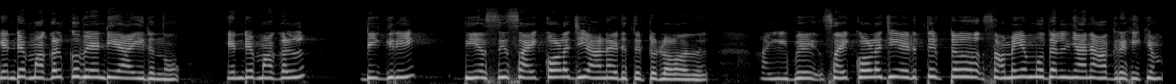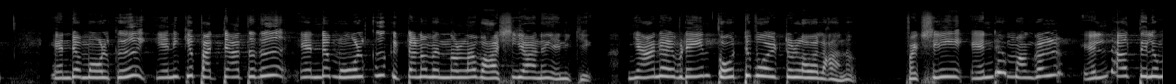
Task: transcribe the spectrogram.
എന്റെ മകൾക്ക് വേണ്ടിയായിരുന്നു. എന്റെ മകൾ ഡിഗ്രി ബി എസ് സി സൈക്കോളജിയാണ് എടുത്തിട്ടുള്ളത്. സൈക്കോളജി എടുത്തിട്ട് സമയം മുതൽ ഞാൻ ആഗ്രഹിക്കും. എന്റെ മോൾക്ക് എനിക്ക് പറ്റാത്തത് എന്റെ മോൾക്ക് കിട്ടണമെന്നുള്ള വാശിയാണ് എനിക്ക്. ഞാൻ എവിടെയും തോറ്റുപോയിട്ടുള്ളവരാണ് പക്ഷേ എന്റെ മകൾ എല്ലാത്തിലും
